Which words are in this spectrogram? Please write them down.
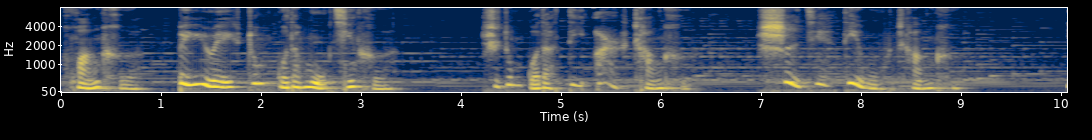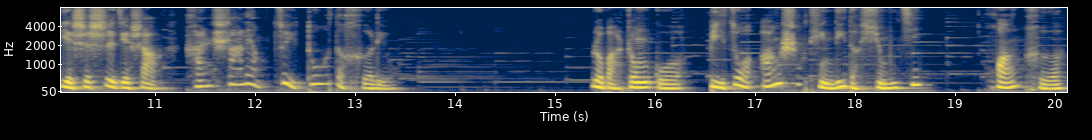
黄河被誉为中国的母亲河，是中国的第二长河，世界第五长河，也是世界上含沙量最多的河流。若把中国比作昂首挺立的雄鸡，黄河。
